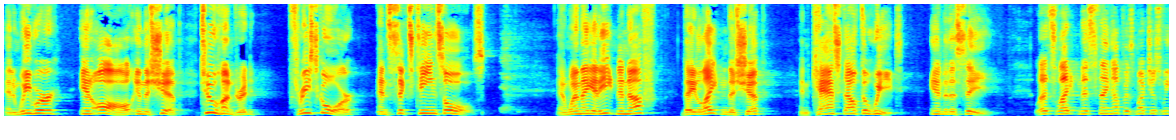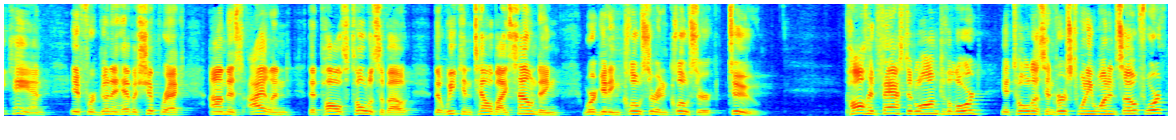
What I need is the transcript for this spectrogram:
And we were in all in the ship two hundred, threescore, and sixteen souls. And when they had eaten enough, they lightened the ship and cast out the wheat into the sea. Let's lighten this thing up as much as we can if we're going to have a shipwreck on this island that Paul's told us about that we can tell by sounding we're getting closer and closer to. Paul had fasted long to the Lord, it told us in verse 21 and so forth.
